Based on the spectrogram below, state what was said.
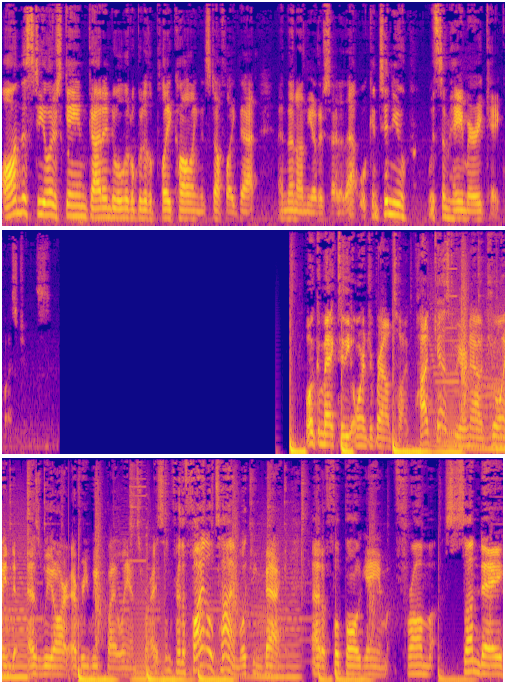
on the Steelers game, got into a little bit of the play calling and stuff like that. And then on the other side of that, we'll continue with some Hey Mary Kay questions. Welcome back to the Orange and Brown Talk podcast. We are now joined, as we are every week, by Lance Rice. And for the final time, looking back at a football game from Sunday,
